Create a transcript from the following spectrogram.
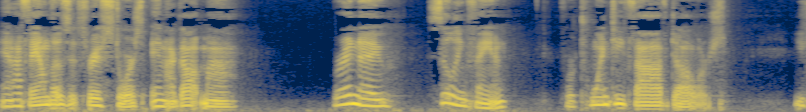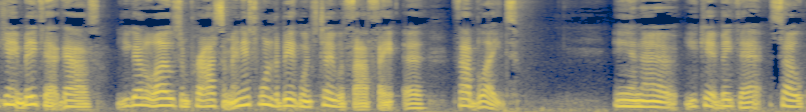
And I found those at thrift stores and I got my brand new ceiling fan for $25. You can't beat that, guys. You go to Lowe's and price them. And it's one of the big ones, too, with five, uh, five blades. And uh, you can't beat that. So,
